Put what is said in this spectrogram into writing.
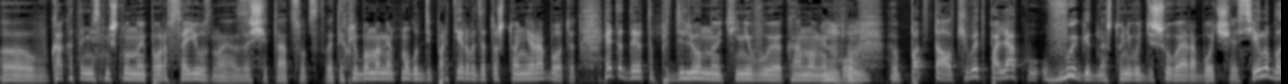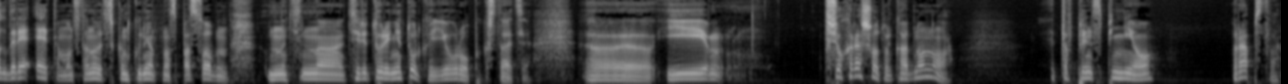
Э, как это не смешно, но и профсоюзная защита отсутствует. Их в любой момент могут депортировать за то, что они работают. Это дает определенную теневую экономику, угу. подталкивает поляку выгодно, что у него дешевая рабочая сила. Благодаря этому он становится конкурентоспособным на, на территории не только Европы, кстати. Э, и все хорошо, только одно но. Это, в принципе, нео рабство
